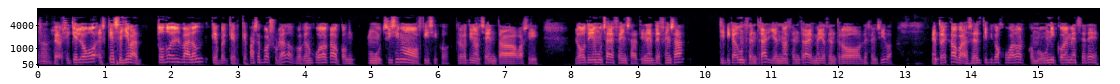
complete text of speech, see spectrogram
Ah, pero sí que luego es que se lleva todo el balón que, que, pase por su lado, porque es un jugador, claro, con muchísimo físico. Creo que tiene 80 o así. Luego tiene mucha defensa. Tiene defensa típica de un central, y él no es central, es medio centro defensivo. Entonces, claro, para ser el típico jugador como único MCD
